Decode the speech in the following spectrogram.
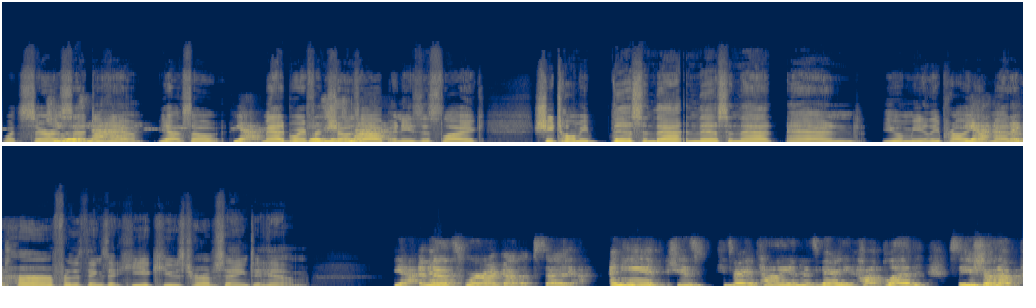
what Sarah said mad. to him. Yeah, so yeah, mad boyfriend shows mad. up and he's just like, she told me this and that and this and that, and you immediately probably yeah, got mad like, at her for the things that he accused her of saying to him. Yeah, and, and that's where I got upset. Yeah, and he he's he's very Italian, has very hot blood, so he showed up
